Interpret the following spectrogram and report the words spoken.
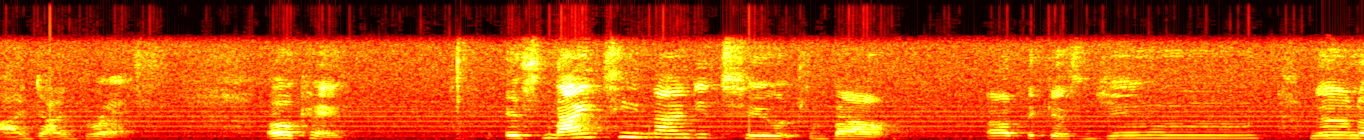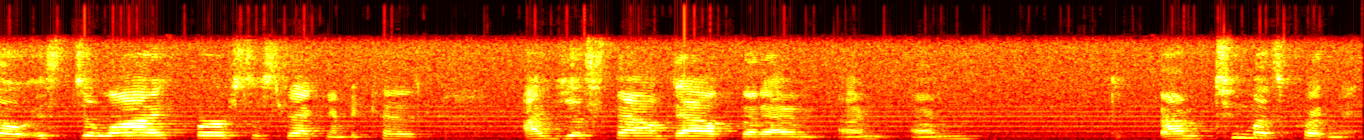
I digress. Okay, it's 1992. It's about I think it's June. No, no, no. It's July 1st or 2nd because I just found out that I'm I'm I'm I'm two months pregnant.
